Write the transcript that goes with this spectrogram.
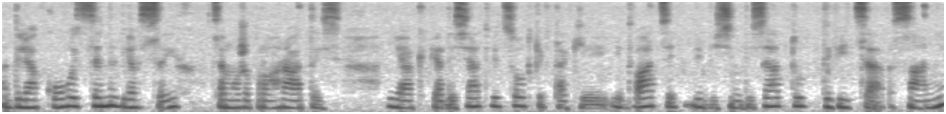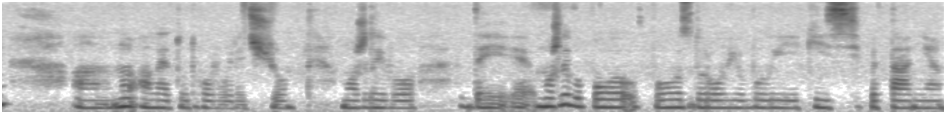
для когось це не для всіх. Це може програтись як 50%, так і і 20%, і 80%. Тут дивіться самі. Ну, але тут говорять, що можливо, де, е, можливо по, по здоров'ю були якісь питання,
